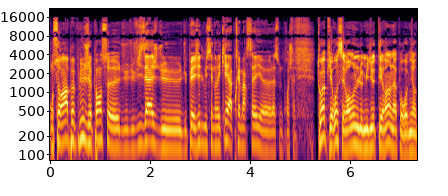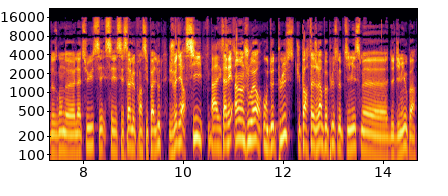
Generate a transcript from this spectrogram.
On saura un peu plus, je pense, euh, du, du visage du, du PSG de Luis Enrique après Marseille euh, la semaine prochaine. Toi, Pierrot, c'est vraiment le milieu de terrain, là, pour revenir deux secondes euh, là-dessus. C'est, c'est, c'est ça le principal doute. Je veux dire, si Bah, t'avais un joueur ou deux de plus, tu partagerais un peu plus l'optimisme euh, de Jimmy ou pas?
